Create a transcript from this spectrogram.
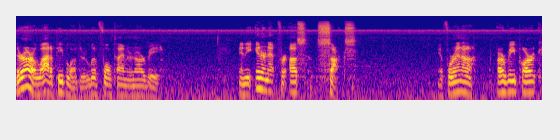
there are a lot of people out there that live full time in an RV. And the internet for us sucks. If we're in a RV park,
